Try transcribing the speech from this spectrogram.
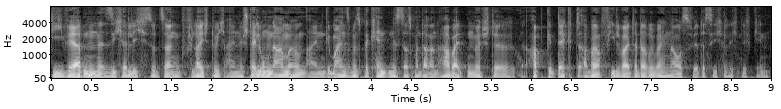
die werden sicherlich sozusagen vielleicht durch eine Stellungnahme, ein gemeinsames Bekenntnis, dass man daran arbeiten möchte, abgedeckt, aber viel weiter darüber hinaus wird es sicherlich nicht gehen.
